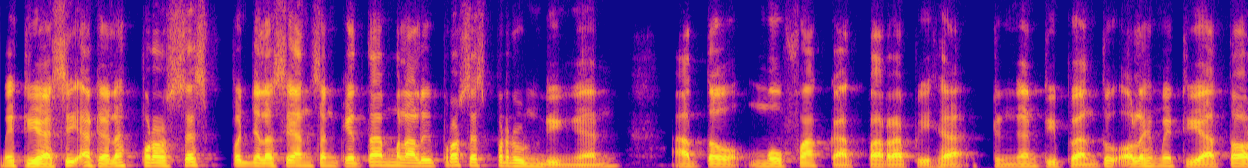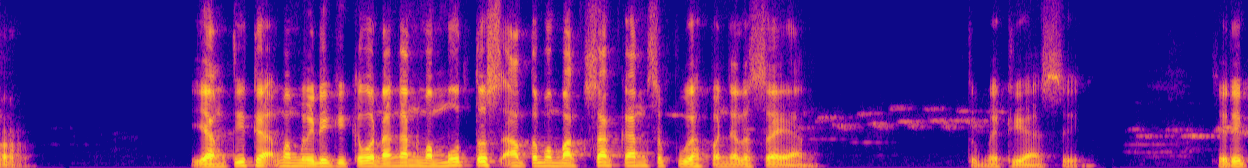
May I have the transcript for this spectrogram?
Mediasi adalah proses penyelesaian sengketa melalui proses perundingan atau mufakat para pihak dengan dibantu oleh mediator yang tidak memiliki kewenangan memutus atau memaksakan sebuah penyelesaian. Itu mediasi. Jadi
